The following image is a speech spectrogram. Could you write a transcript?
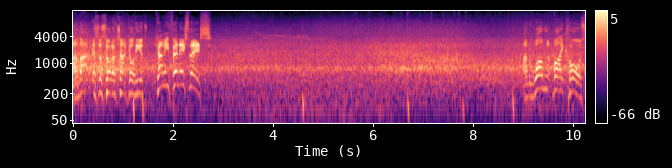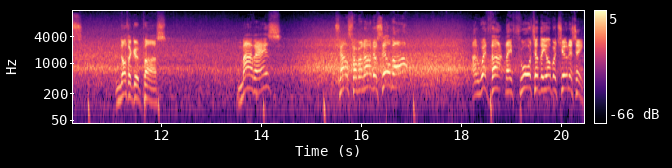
And that is the sort of tackle he... Can he finish this? And one by course. Not a good pass. Mahrez. Chance for Bernardo Silva. And with that, they've thwarted the opportunity.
